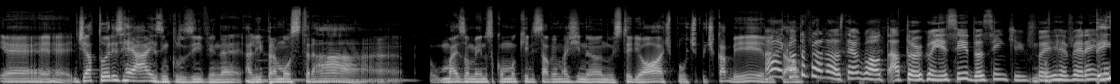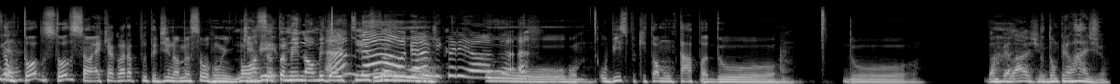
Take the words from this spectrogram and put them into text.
é, de atores reais, inclusive, né? Ali pra mostrar ah, mais ou menos como que eles estavam imaginando, o estereótipo, o tipo de cabelo Ah, e tal. conta pra nós. Tem algum ator conhecido, assim, que foi referência? Tem, não, todos, todos são. É que agora, puta, de nome eu sou ruim. Quer Nossa, ver? eu também nome de Ah, artista. não, o- agora fiquei curiosa. o, o bispo que toma um tapa do. do. Dom Pelágio? Do Dom Pelágio,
